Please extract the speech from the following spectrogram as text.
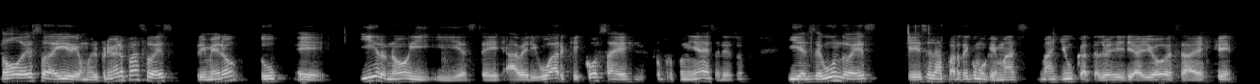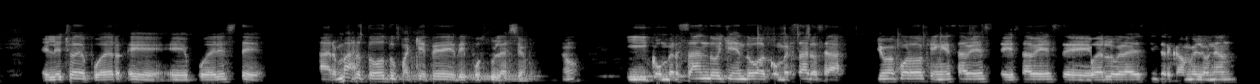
todo eso ahí, digamos, el primer paso es, primero, tú eh, ir, ¿no? Y, este, averiguar qué cosa es, qué oportunidad de hacer eso. Y el segundo es, que esa es la parte como que más, más yuca, tal vez diría yo, o sea, es que el hecho de poder, eh, eh, poder este, armar todo tu paquete de, postulación, ¿no? Y conversando, yendo a conversar, o sea, yo me acuerdo que en esa vez, esa vez de poder lograr este intercambio en la UNAM,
